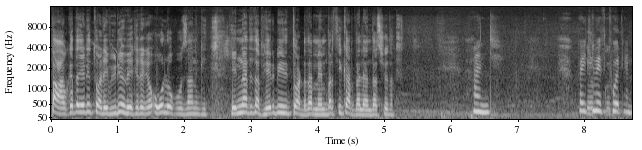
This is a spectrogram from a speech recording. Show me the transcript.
ਭਾਵ ਕਿ ਤਾਂ ਜਿਹੜੇ ਤੁਹਾਡੇ ਵੀਡੀਓ ਵੇਖ ਰਹੇ ਉਹ ਲੋਕ ਹੋ ਜਾਣਗੇ। ਇਹਨਾਂ ਤੇ ਤਾਂ ਫਿਰ ਵੀ ਤੁਹਾਡਾ ਤਾਂ ਮੈਂਬਰ ਸੀ ਘਰ ਦਾ ਲੈਂਦਾ ਸੀ ਉਹਦਾ। ਹਾਂਜੀ। ਭਾਈ ਜੀ ਮੈਂ ਬੋਲਣ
